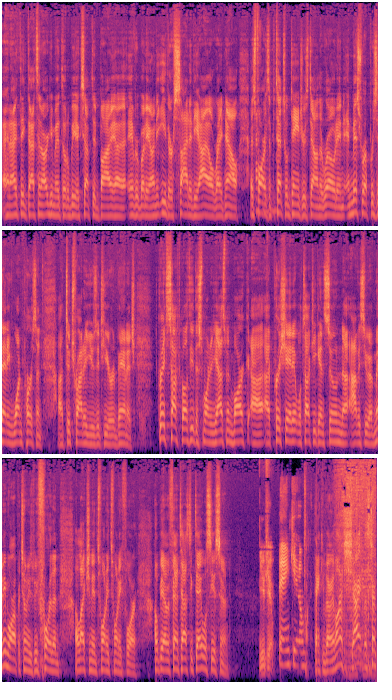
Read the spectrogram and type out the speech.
And I think that's an argument that will be accepted by uh, everybody on either side of the aisle right now, as far as the potential dangers down the road and, and misrepresenting one person uh, to try to use it to your advantage. Great to talk to both of you this morning. Yasmin, Marc, uh, I appreciate it. We'll talk to you again soon. Uh, obviously, we have many more opportunities before the election in 2024. Hope you have a fantastic day. We'll see you soon. You too. Thank you. Thank you very much. All right, let's turn.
